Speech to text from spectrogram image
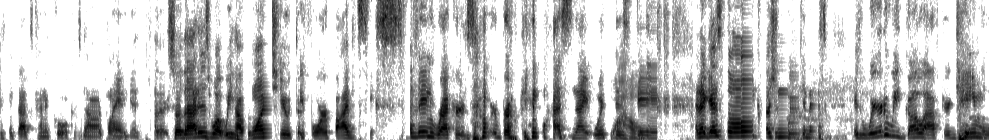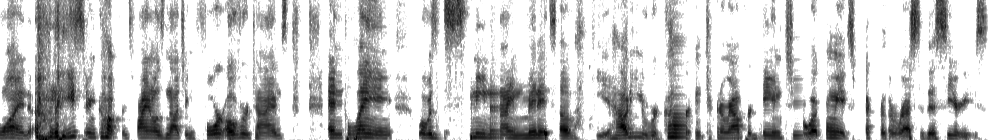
I think that's kind of cool because now they're playing against each other. So that is what we have one, two, three, four, five, six, seven records that were broken last night with Wow. this game. And I guess the only question we can ask is where do we go after game one of the Eastern Conference Finals, notching four overtimes and playing what was 79 minutes of hockey? How do you recover and turn around for game two? What can we expect for the rest of this series?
